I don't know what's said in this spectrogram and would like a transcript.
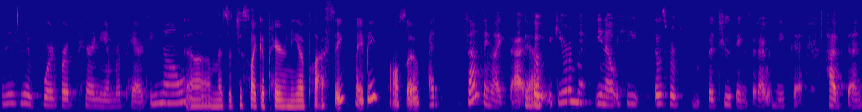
What is the word for a perineum repair? Do you know? Um, is it just like a perineoplasty, maybe? Also, I, something like that. Yeah. So he, rem- you know, he those were the two things that I would need to have done.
